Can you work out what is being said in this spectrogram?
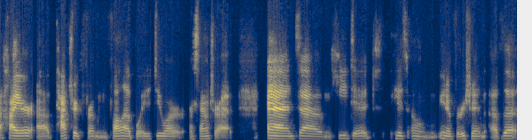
hire uh, Patrick from Fall Out Boy to do our our soundtrack, and um, he did his own you know version of the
